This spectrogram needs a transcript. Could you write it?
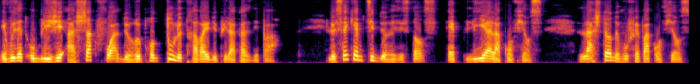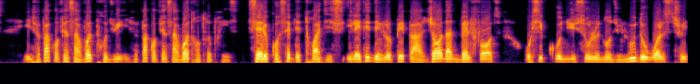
et vous êtes obligé à chaque fois de reprendre tout le travail depuis la case départ. Le cinquième type de résistance est lié à la confiance. L'acheteur ne vous fait pas confiance, il ne fait pas confiance à votre produit, il ne fait pas confiance à votre entreprise. C'est le concept des 3-10. Il a été développé par Jordan Belfort, aussi connu sous le nom du loup de Wall Street,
